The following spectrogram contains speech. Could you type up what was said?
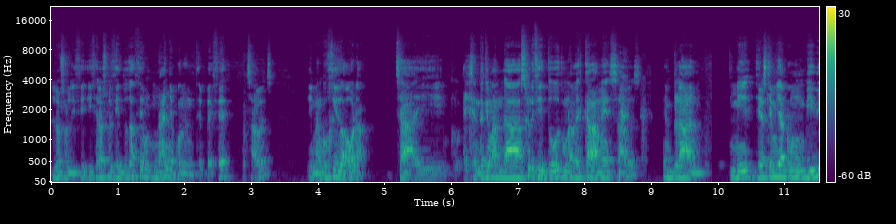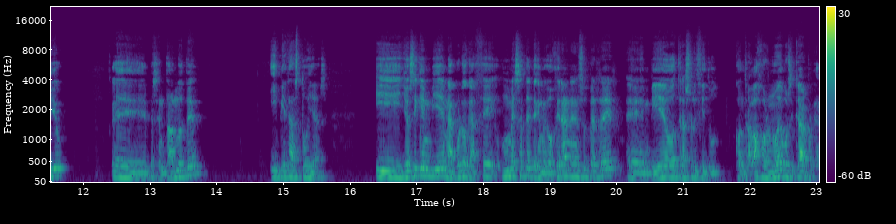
hice la solicitud hace un año cuando empecé, ¿sabes? Y me han cogido ahora. O sea, hay, hay gente que manda solicitud una vez cada mes, ¿sabes? En plan, tienes que enviar como un vídeo eh, presentándote y piezas tuyas. Y yo sí que envié, me acuerdo que hace un mes antes de que me cogieran en Super Rare, eh, envié otra solicitud con trabajos nuevos y claro, porque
